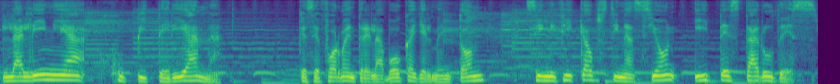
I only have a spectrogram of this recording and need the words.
La línea jupiteriana, que se forma entre la boca y el mentón, significa obstinación y testarudez.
